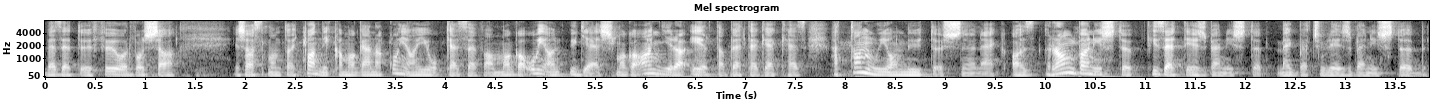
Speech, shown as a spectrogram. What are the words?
vezető főorvosa, és azt mondta, hogy Pannika magának olyan jó keze van maga, olyan ügyes maga, annyira ért a betegekhez. Hát tanuljon műtősnőnek, az rangban is több, fizetésben is több, megbecsülésben is több,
